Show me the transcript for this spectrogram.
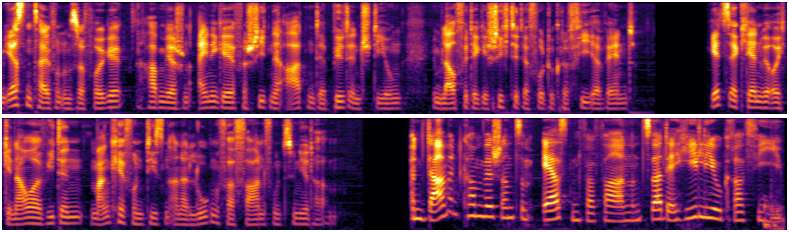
Im ersten Teil von unserer Folge haben wir schon einige verschiedene Arten der Bildentstehung im Laufe der Geschichte der Fotografie erwähnt. Jetzt erklären wir euch genauer, wie denn manche von diesen analogen Verfahren funktioniert haben. Und damit kommen wir schon zum ersten Verfahren, und zwar der Heliographie.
